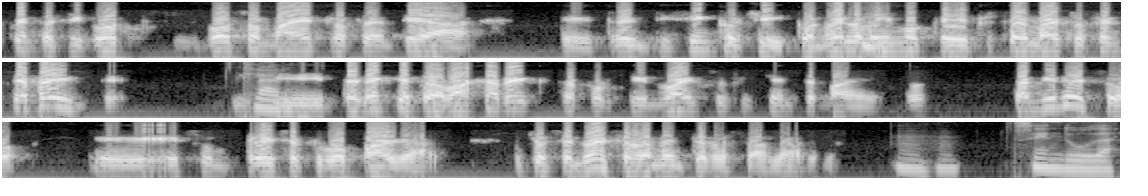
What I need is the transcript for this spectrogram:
cuenta si vos, vos sos maestro frente a eh, 35 chicos, no es lo mismo que ser maestro frente a 20. Y, tenés que trabajar extra porque no hay suficientes maestros. También eso eh, es un precio que vos pagás. Entonces no es solamente los salarios. sin duda.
